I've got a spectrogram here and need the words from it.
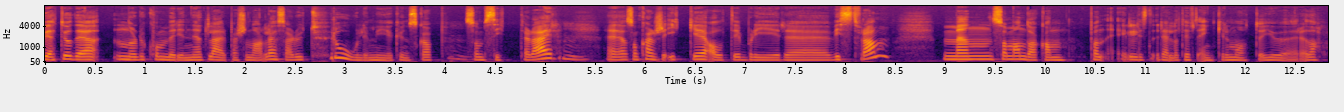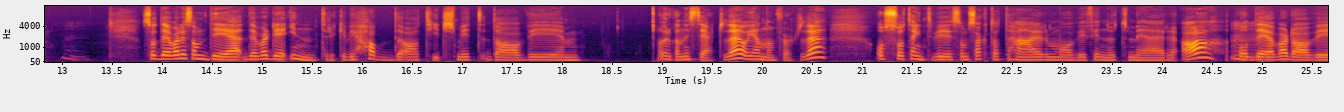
vet jo det, når du kommer inn i et lærerpersonale, så er det utrolig mye kunnskap som sitter der. Mm. Eh, som kanskje ikke alltid blir eh, vist fram, men som man da kan på en relativt enkel måte gjøre. Da. Så det var liksom det, det var det inntrykket vi hadde av TeachMeet da vi mm, organiserte det og gjennomførte det. Og så tenkte vi som sagt at det her må vi finne ut mer av. Og Mm. det var da vi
